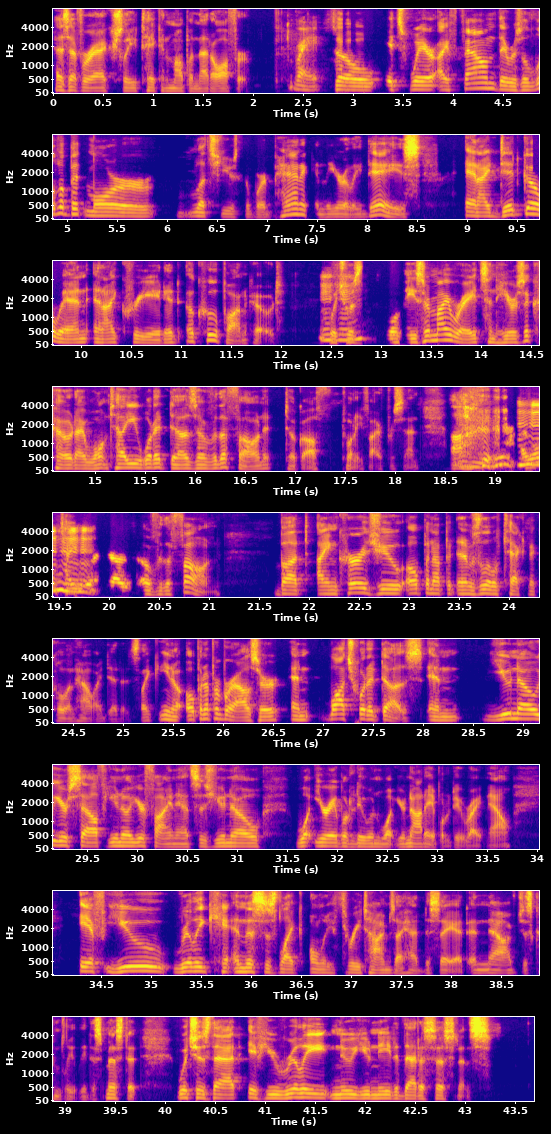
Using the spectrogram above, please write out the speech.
has ever actually taken him up on that offer. Right. So it's where I found there was a little bit more, let's use the word panic in the early days. And I did go in and I created a coupon code, mm-hmm. which was, mm-hmm. well, these are my rates and here's a code. I won't tell you what it does over the phone. It took off 25%. Uh, mm-hmm. I won't tell you what it does over the phone. But I encourage you open up and it was a little technical in how I did it. It's like, you know, open up a browser and watch what it does. And you know yourself, you know your finances, you know what you're able to do and what you're not able to do right now. If you really can't, and this is like only three times I had to say it, and now I've just completely dismissed it, which is that if you really knew you needed that assistance,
